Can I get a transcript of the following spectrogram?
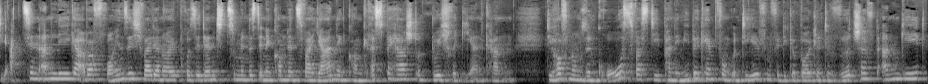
Die Aktienanleger aber freuen sich, weil der neue Präsident zumindest in den kommenden zwei Jahren den Kongress beherrscht und durchregieren kann. Die Hoffnungen sind groß, was die Pandemiebekämpfung und die Hilfen für die gebeutelte Wirtschaft angeht.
